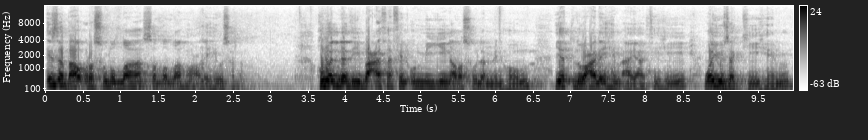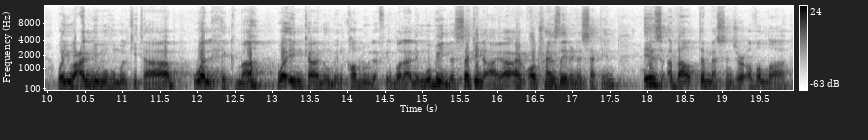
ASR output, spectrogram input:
is about Rasulullah sallallahu alayhi wasallam. هو الذي بعث في الأميين رسولا منهم يتلو عليهم آياته ويزكيهم ويعلمهم الكتاب والحكمة وإن كانوا من قبل لفي ضلال مبين. The second ayah, I'll translate in a second, is about the Messenger of Allah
